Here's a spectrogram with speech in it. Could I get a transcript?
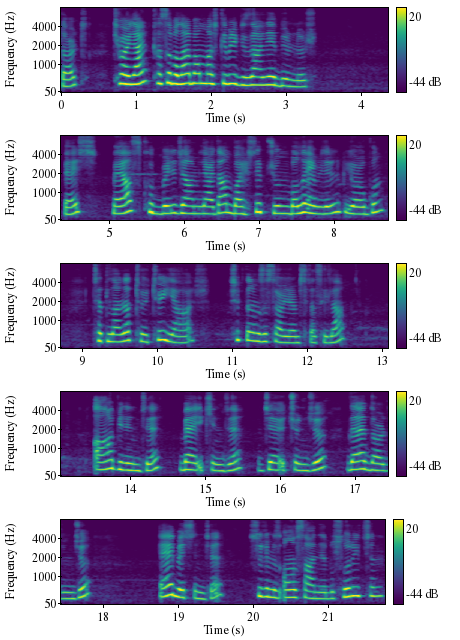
4. Köyler, kasabalar bambaşka bir güzelliğe bürünür. 5. Beyaz kubbeli camilerden başlayıp cumbalı evlerin yorgun çatılarına tüy tüy yağar. Şıklarımızı söylüyorum sırasıyla. A birinci, B ikinci, C üçüncü, D dördüncü, E beşinci. Süremiz 10 saniye bu soru için.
